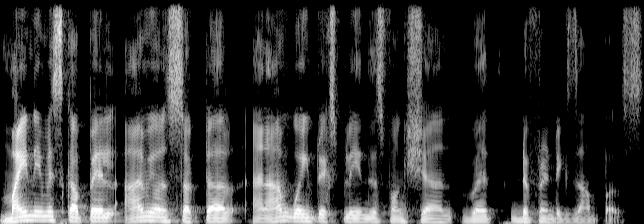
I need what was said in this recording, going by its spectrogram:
My name is Kapil, I'm your instructor and I'm going to explain this function with different examples.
